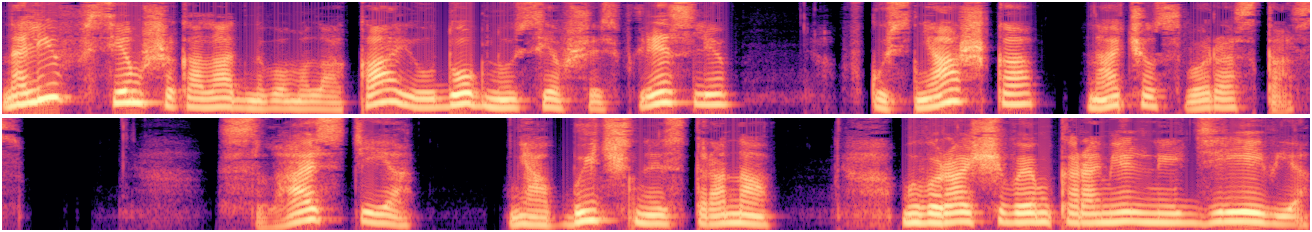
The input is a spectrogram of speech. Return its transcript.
Налив всем шоколадного молока и удобно усевшись в кресле, вкусняшка начал свой рассказ. Сластия — необычная страна. Мы выращиваем карамельные деревья.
